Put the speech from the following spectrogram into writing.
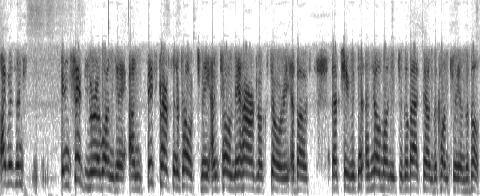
I was in in February one day, and this person approached me and told me a hard luck story about that she was had no money to go back down the country on the bus.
